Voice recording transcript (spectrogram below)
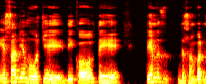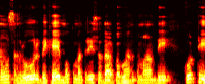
ਇਸ ਸਾਂਝੇ ਮੋਰਚੇ ਦੀ ਕਾਲ ਤੇ 3 ਦਸੰਬਰ ਨੂੰ ਸੰਗਰੂਰ ਵਿਖੇ ਮੁੱਖ ਮੰਤਰੀ ਸਰਦਾਰ ਭਗਵੰਤ ਮਾਨ ਦੀ ਕੋਠੀ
